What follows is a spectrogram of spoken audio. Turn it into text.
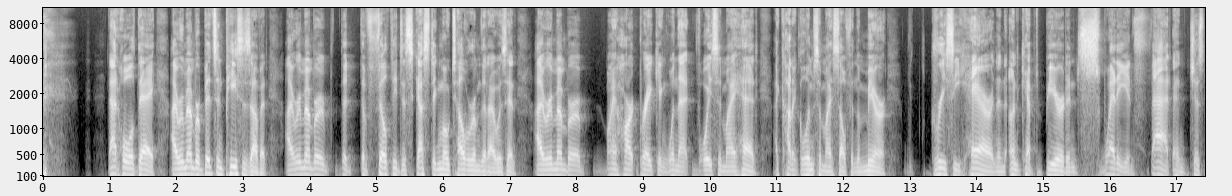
that whole day. I remember bits and pieces of it. I remember the, the filthy, disgusting motel room that I was in. I remember my heart breaking when that voice in my head, I caught a glimpse of myself in the mirror, greasy hair and an unkept beard and sweaty and fat and just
